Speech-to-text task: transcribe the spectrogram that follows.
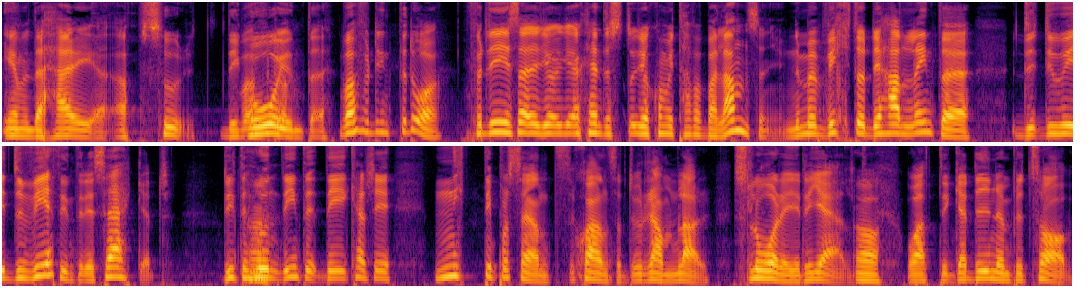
Ja men det här är absurt. Det Varför går då? ju inte. varför inte då? För det är så här, jag, jag kan inte stå, jag kommer ju tappa balansen ju. Nej men Viktor, det handlar inte, du, du, du vet inte det säkert det är, inte hund, det, är inte, det är kanske 90% chans att du ramlar, slår dig rejält Ja, och att gardinen bryts av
